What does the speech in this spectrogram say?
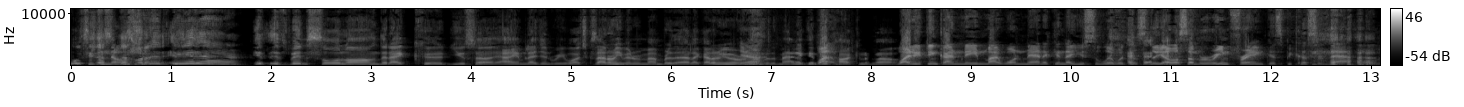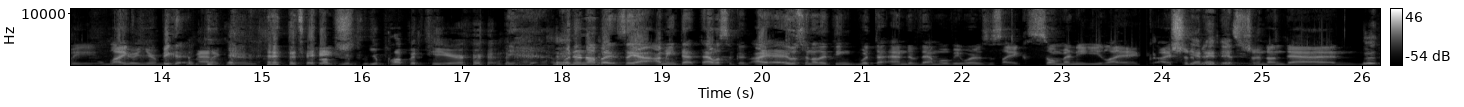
Well, see that's No. that's what I, Shouldn't it, be it- there. it, it's been so long that I could use a I Am Legend rewatch because I don't even remember that. Like I don't even Yeah. remember the mannequins Why- we're talking about. Why do you think I named my one mannequin that used to live with us the Yellow Submarine Frank? It's because of that movie. Like you and your because- mannequins, Hey, Pup- your, your puppeteer. yeah, but no, no, but so yeah, I mean that that was a good. I it was another thing with the end of that movie where it was just like so many like I should have Yeah, been this, should have done that, and But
